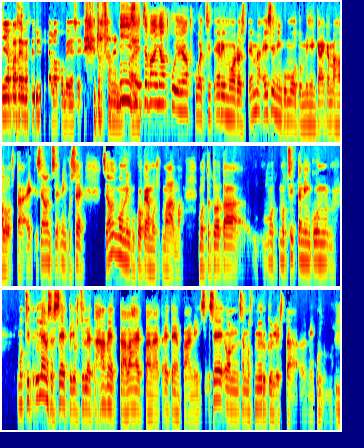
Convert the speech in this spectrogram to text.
Ja jopa selvästi lyhyt elokuvia se totanen. Niin, se, se vaan jatkuu ja jatkuu, että sitten eri muodoista, en mä, ei se niinku muutu mihinkään, enkä mä halua sitä. Se on, se, niinku se, se on mun niinku kokemusmaailma. Mutta tuota, mut, mut sitten niinku, mutta sitten yleensä se, että just silleen, että hävettää, lähettää näitä eteenpäin, niin se on semmoista myrkyllistä niin kuin mm.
